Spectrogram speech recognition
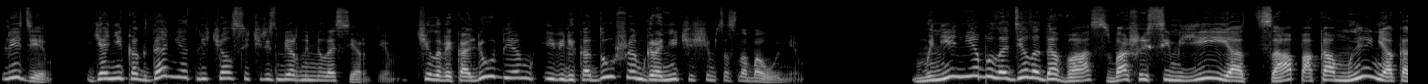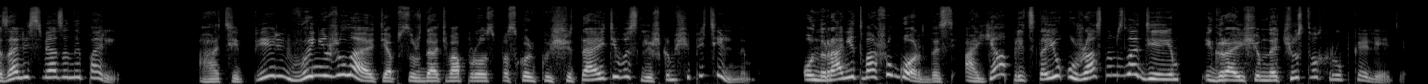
Леди, я никогда не отличался чрезмерным милосердием, человеколюбием и великодушием, граничащим со слабоумием. Мне не было дела до вас, вашей семьи и отца, пока мы не оказались связаны пари. А теперь вы не желаете обсуждать вопрос, поскольку считаете его слишком щепетильным. Он ранит вашу гордость, а я предстаю ужасным злодеем, играющим на чувствах хрупкой леди.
